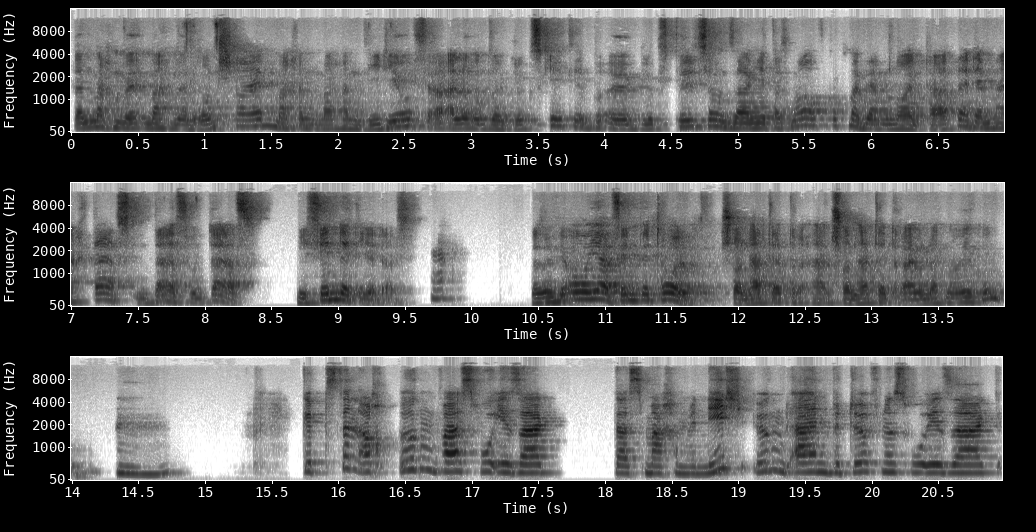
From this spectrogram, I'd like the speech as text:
dann machen wir, machen wir ein Rundschreiben, machen, machen ein Video für alle unsere Glückskekse, äh, Glückspilze und sagen, hier, pass mal auf, guck mal, wir haben einen neuen Partner, der macht das und das und das. Wie findet ihr das? Ja. Da sagen wir, oh ja, finden wir toll. Schon hat er, schon hat er 300 neue Kunden. Mhm. Gibt es denn auch irgendwas, wo ihr sagt, das machen wir nicht? Irgendein Bedürfnis, wo ihr sagt,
